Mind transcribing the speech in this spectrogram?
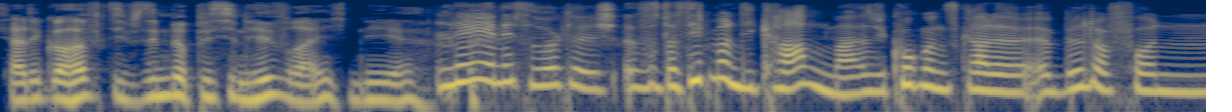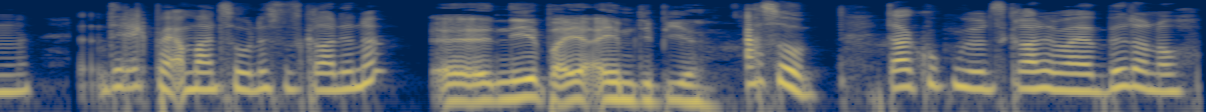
Ich hatte gehofft, die sind mir ein bisschen hilfreich. Nee. Nee, nicht so wirklich. Also, da sieht man die Karten mal. Also, wir gucken uns gerade äh, Bilder von. Direkt bei Amazon ist es gerade, ne? Äh, nee, bei IMDb. Achso, da gucken wir uns gerade mal Bilder noch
